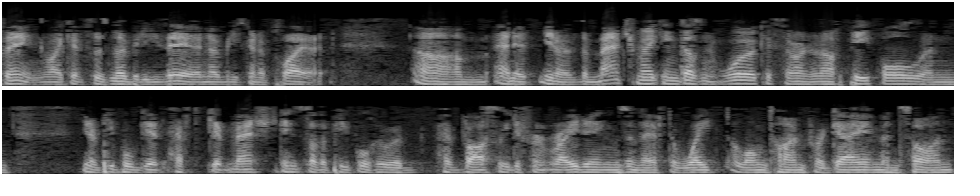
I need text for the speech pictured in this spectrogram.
thing. Like if there's nobody there, nobody's going to play it. Um, and it, you know, the matchmaking doesn't work if there aren't enough people, and you know, people get have to get matched against other people who are, have vastly different ratings, and they have to wait a long time for a game, and so on.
